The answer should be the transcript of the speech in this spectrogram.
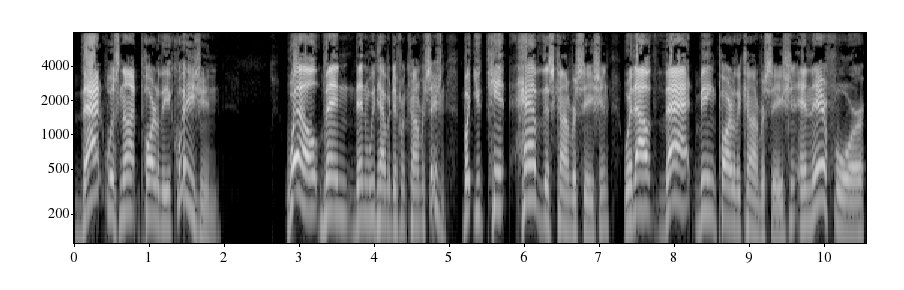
that was not part of the equation, well, then then we'd have a different conversation. But you can't have this conversation without that being part of the conversation, and therefore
